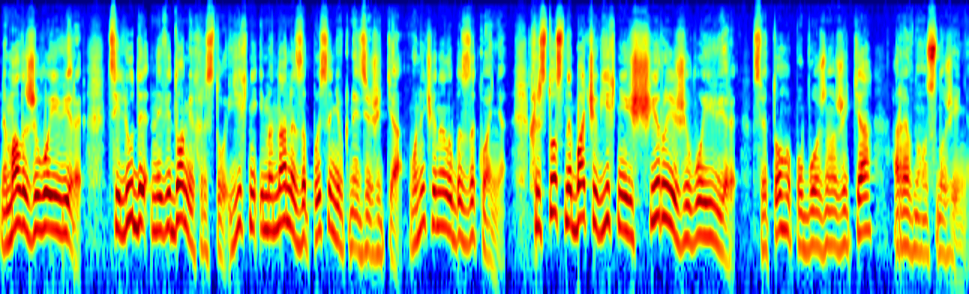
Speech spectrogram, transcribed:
не мали живої віри. Ці люди невідомі Христу, їхні імена не записані в книзі життя. Вони чинили беззаконня. Христос не бачив їхньої щирої живої віри, святого побожного життя, ревного служіння.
